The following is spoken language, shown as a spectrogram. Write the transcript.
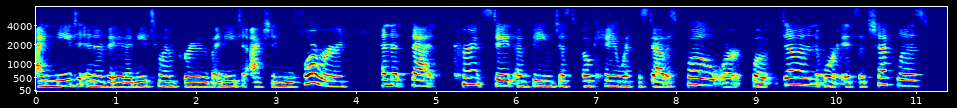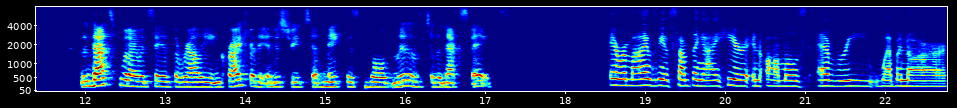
I need to innovate. I need to improve. I need to actually move forward. And that that current state of being just okay with the status quo or quote done or it's a checklist that's what i would say is the rallying cry for the industry to make this bold move to the next phase it reminds me of something i hear in almost every webinar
